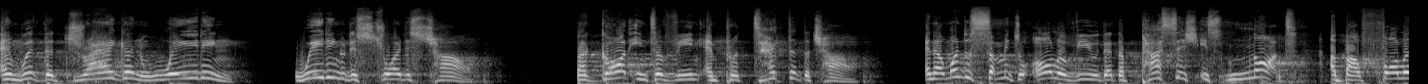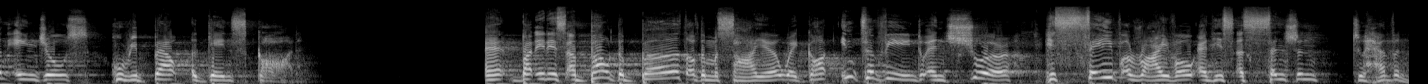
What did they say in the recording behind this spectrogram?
and with the dragon waiting, waiting to destroy this child. But God intervened and protected the child. And I want to submit to all of you that the passage is not about fallen angels who rebel against God. And, but it is about the birth of the Messiah where God intervened to ensure his safe arrival and his ascension to heaven.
